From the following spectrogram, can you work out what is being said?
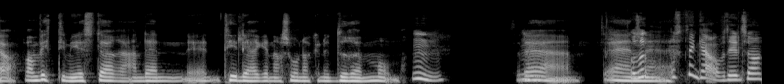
ja, vanvittig mye større enn det en, eh, tidligere generasjoner kunne drømme om. Mm. Så det, det er en Og så, eh, og så tenker jeg av og til så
